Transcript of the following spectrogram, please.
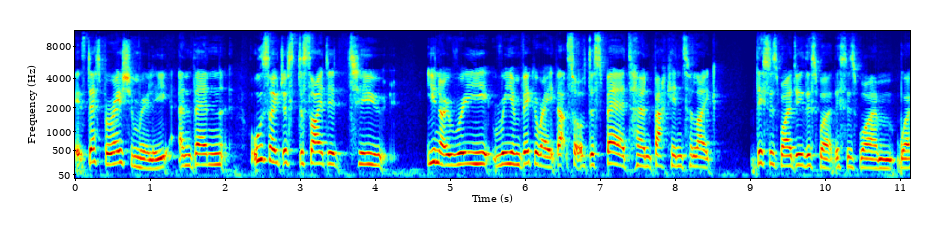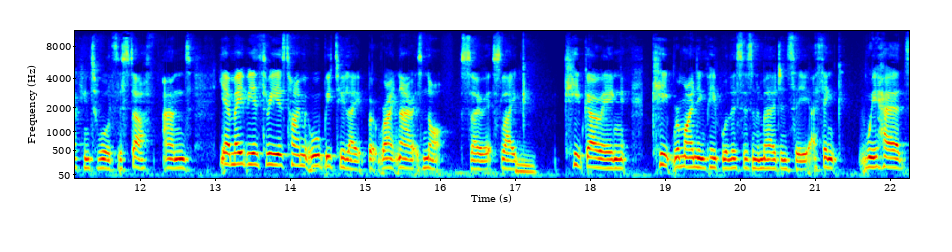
it's desperation really and then also just decided to you know, re reinvigorate that sort of despair turned back into like, this is why I do this work. This is why I'm working towards this stuff. And yeah, maybe in three years' time it will be too late, but right now it's not. So it's like, mm. keep going, keep reminding people this is an emergency. I think we heard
